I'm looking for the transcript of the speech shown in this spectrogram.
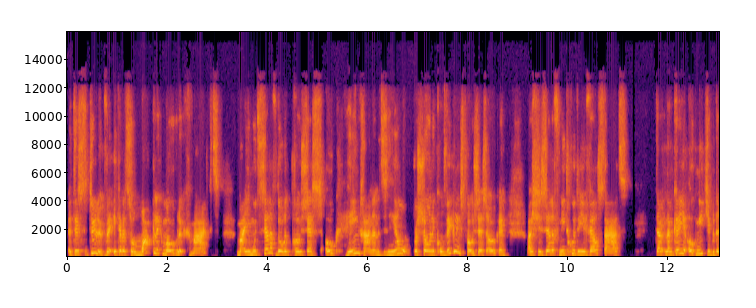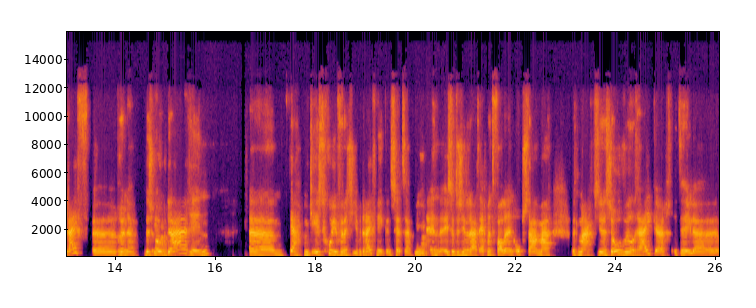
Het is natuurlijk, ik heb het zo makkelijk mogelijk gemaakt. Maar je moet zelf door het proces ook heen gaan. En het is een heel persoonlijk ontwikkelingsproces ook. En als je zelf niet goed in je vel staat, dan, dan kun je ook niet je bedrijf eh, runnen. Dus ook daarin ehm, ja, moet je eerst groeien voordat je je bedrijf neer kunt zetten. Ja. En is het dus inderdaad echt met vallen en opstaan. Maar het maakt je zoveel rijker, het hele eh,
